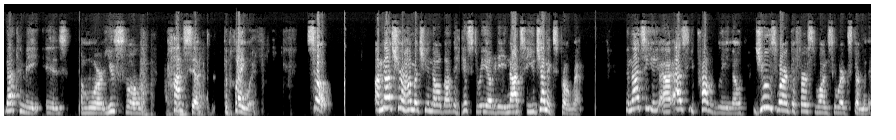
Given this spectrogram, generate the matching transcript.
That to me is a more useful concept to play with. So, I'm not sure how much you know about the history of the Nazi eugenics program. The Nazi, uh, as you probably know, Jews weren't the first ones who were exterminated.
